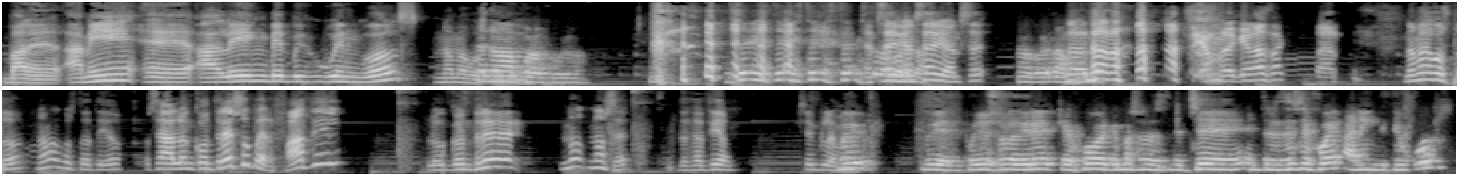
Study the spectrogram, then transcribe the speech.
Vale, a mí eh, a Link Between Worlds no me Te gusta. tomas tío. por el culo. En serio, en serio, en serio. No. No, no, no. Sí, hombre, ¿qué vas a contar? No me gustó, no me gustó, tío. O sea, lo encontré súper fácil. Lo encontré. No, no sé. Decepción. Simplemente. muy bien, pues yo solo diré que el juego que más os eché en 3DS fue A Link Between Worlds.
